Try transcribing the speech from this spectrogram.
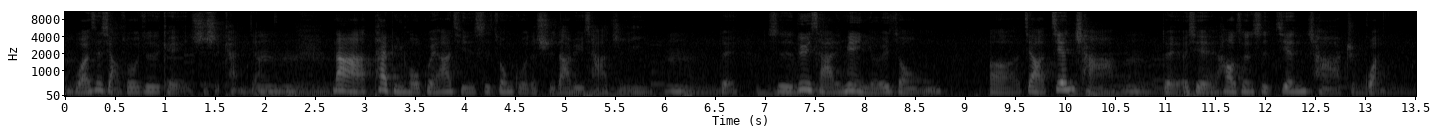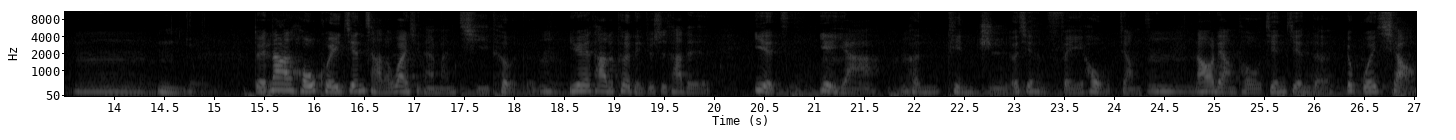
嗯、我还是想说就是可以试试看这样子。嗯、那太平猴魁它其实是中国的十大绿茶之一。嗯，对，是绿茶里面有一种呃叫煎茶。嗯，对，而且号称是煎茶之冠。嗯嗯，对，对，那猴魁煎茶的外形还蛮奇特的。嗯，因为它的特点就是它的叶子叶芽。很挺直，而且很肥厚，这样子，嗯、然后两头尖尖的，又不会翘，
